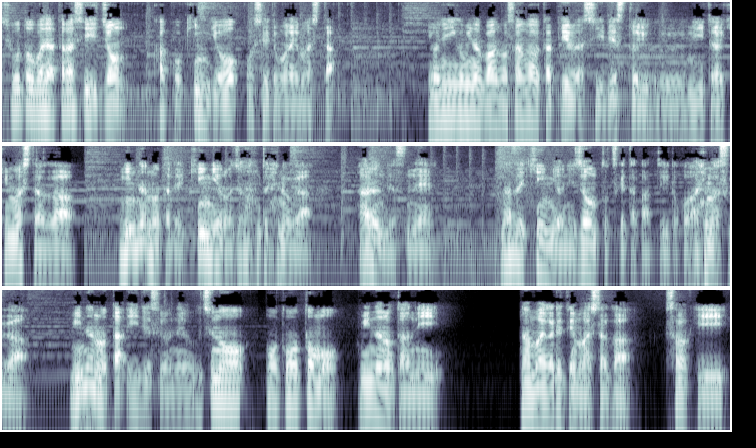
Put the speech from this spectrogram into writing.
仕事場で新しいジョン、過去金魚を教えてもらいました。4人組のバンドさんが歌っているらしいですという風にいただきましたが、みんなの歌で金魚のジョンというのがあるんですね。なぜ金魚にジョンとつけたかというところありますが、みんなの歌いいですよね。うちの弟もみんなの歌に名前が出てましたが、沢木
